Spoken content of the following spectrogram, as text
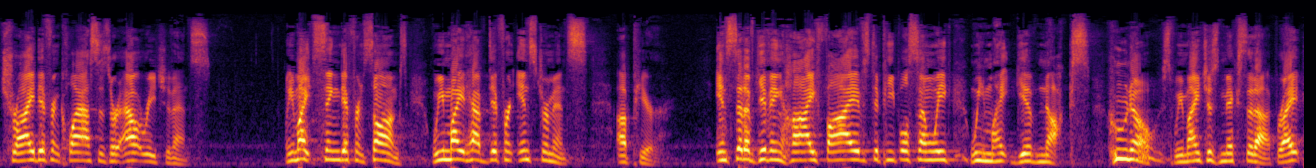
try different classes or outreach events. We might sing different songs. We might have different instruments up here. Instead of giving high fives to people some week, we might give knucks. Who knows? We might just mix it up, right?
